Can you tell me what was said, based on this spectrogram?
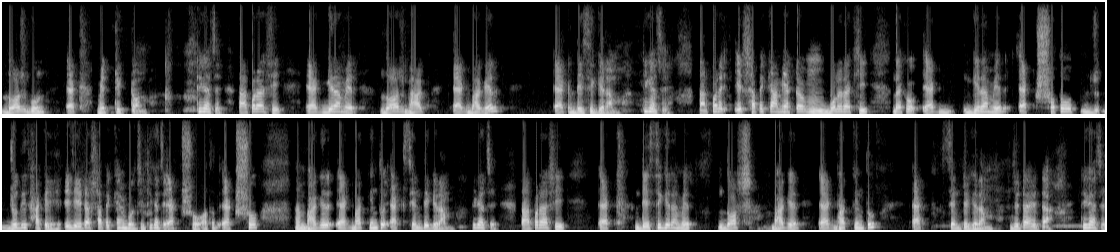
দশ গুণ এক মেট্রিক টন, ঠিক আছে? তারপরে আসি এক গ্রামের দশ ভাগ, এক ভাগের এক ডেসিগ্রাম ঠিক আছে? তারপরে এর সাপেক্ষে আমি একটা বলে রাখি, দেখো এক গ্রামের এক শত যদি থাকে, এই যে এটার সাপেক্ষে আমি বলছি, ঠিক আছে? একশো, অর্থাৎ একশো ভাগের এক ভাগ কিন্তু এক সেন্টিগ্রাম ঠিক আছে? তারপরে আসি, এক ডেসিগ্রামের দশ ভাগের এক ভাগ কিন্তু এক সেন্টিগ্রাম যেটা এটা, ঠিক আছে?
